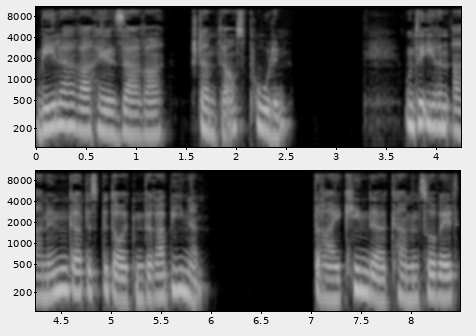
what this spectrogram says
Bela Rachel Sarah, stammte aus Polen. Unter ihren Ahnen gab es bedeutende Rabbiner. Drei Kinder kamen zur Welt,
